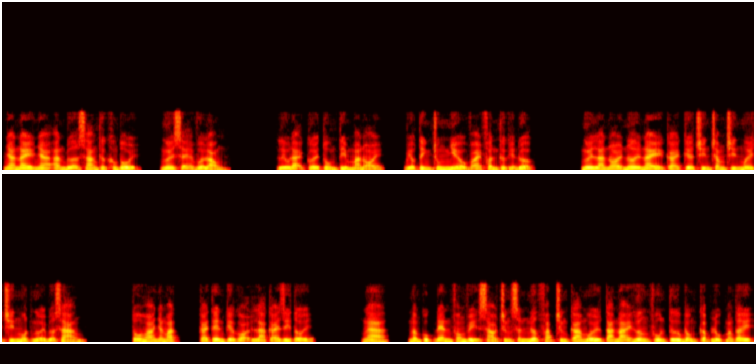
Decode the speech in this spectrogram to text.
Nhà này nhà ăn bữa sáng thực không tồi, ngươi sẽ vừa lòng. Lưu Đại cười tủm tỉm mà nói, biểu tình chung nhiều vài phần thực hiện được. Ngươi là nói nơi này cái kia 999 một người bữa sáng. Tô Hòa nhăn mặt, cái tên kia gọi là cái gì tới? Nga, nấm cục đen phong vị xào trứng sân nước pháp trứng cá muối tán lại hương phun tư bổng cập lục mang tây.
